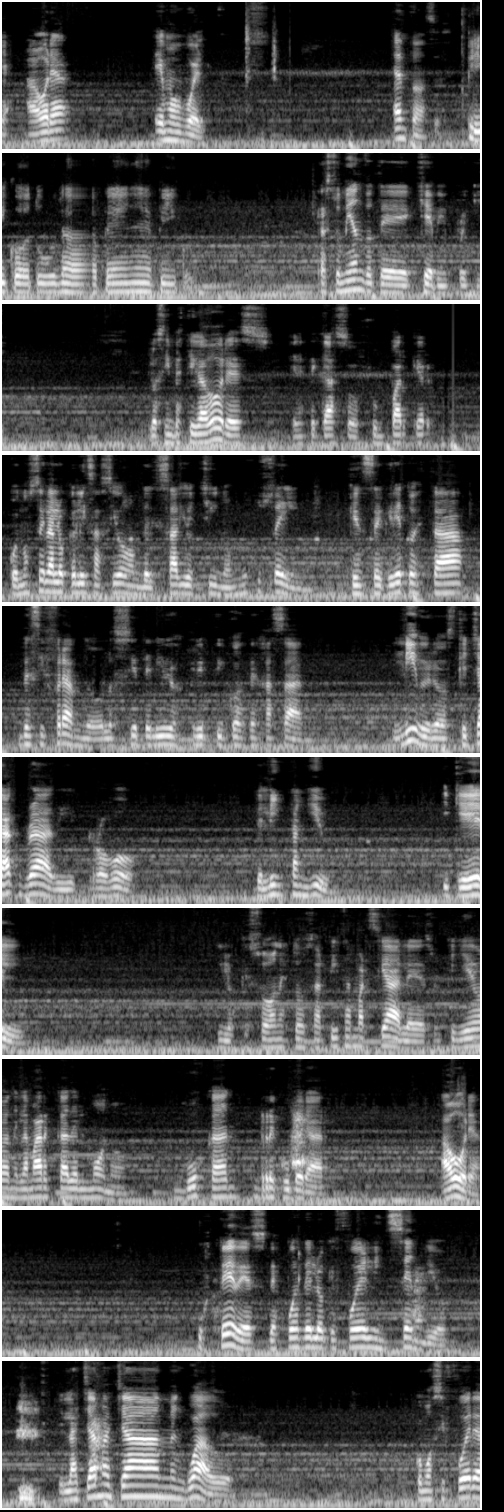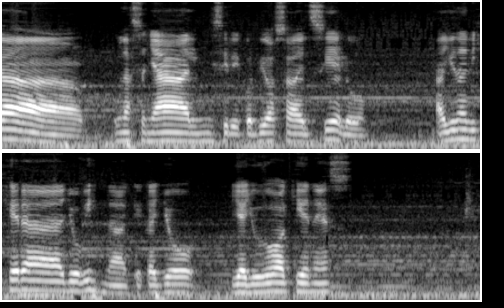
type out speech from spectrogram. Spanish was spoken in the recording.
Ya, ahora hemos vuelto. Entonces, Pico tú la pene, pico. resumiéndote, Kevin Freaky. Los investigadores, en este caso Shun Parker, conoce la localización del sabio chino Mu Hussein, que en secreto está descifrando los siete libros crípticos de Hassan. Libros que Jack Brady robó de Lin Tang Yu y que él y los que son estos artistas marciales, los que llevan la marca del mono, buscan recuperar. Ahora, ustedes, después de lo que fue el incendio, las llamas ya han menguado, como si fuera una señal misericordiosa del cielo. Hay una ligera llovizna que cayó y ayudó a quienes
